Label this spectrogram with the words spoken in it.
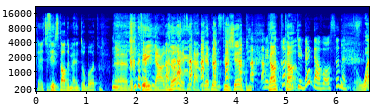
Connais-tu C'est- des stars de Manitoba, toi? Euh, tu sais, il y en a, mais tu sais, à très petite échelle. Puis Mais quand, c'est quand, au Québec d'avoir ça, notre Ouais,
